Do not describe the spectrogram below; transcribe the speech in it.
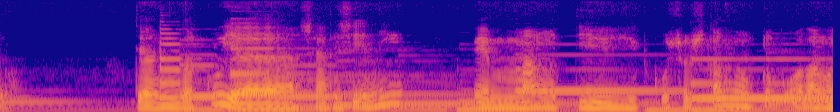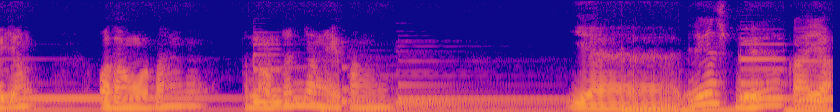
Tuh. dan menurutku ya series ini memang dikhususkan untuk orang-orang orang-orang penonton yang emang ya ini kan sebenarnya kayak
